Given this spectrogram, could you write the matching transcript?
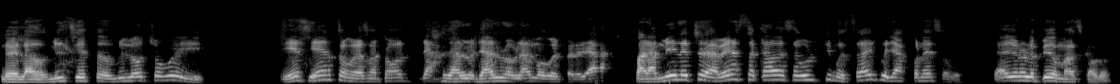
de la 2007-2008, güey, y, y, es cierto, güey, o sea, todo, ya, ya, lo, ya lo hablamos, güey, pero ya, para mí el hecho de haber sacado ese último strike, güey, ya con eso, güey, ya yo no le pido más, cabrón.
